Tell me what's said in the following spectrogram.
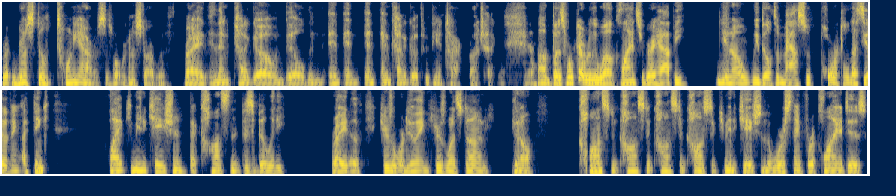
Right? We're going to still 20 hours is what we're going to start with. Right. And then kind of go and build and, and, and, and, and kind of go through the entire project. Yeah. Um, but it's worked out really well. Clients are very happy. You know, we built a massive portal. That's the other thing. I think client communication, that constant visibility, right? Of here's what we're doing. Here's when it's done. You know, constant, constant, constant, constant communication. The worst thing for a client is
